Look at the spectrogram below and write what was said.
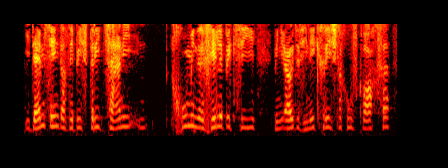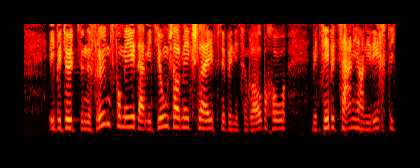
In dem Sinn, dass ich bis 13 kaum in einer Kirche war. Meine Eltern sind nicht christlich aufgewachsen. Ich bin dort ein Freund von mir, der hat mit Jungscharmee geschleift, da bin ich zum Glauben gekommen. Mit 17 habe ich richtig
